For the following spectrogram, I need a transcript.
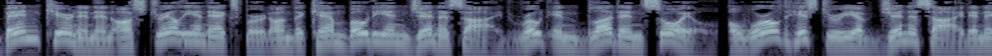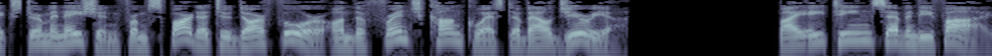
Ben Kiernan an Australian expert on the Cambodian genocide wrote in Blood and Soil, A World History of Genocide and Extermination from Sparta to Darfur on the French conquest of Algeria. By 1875,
